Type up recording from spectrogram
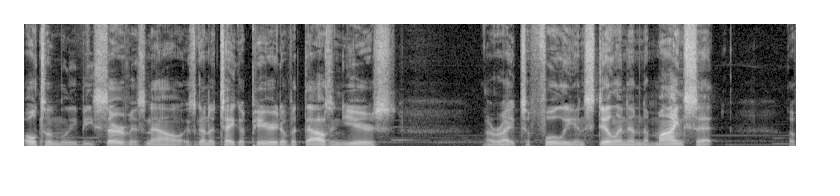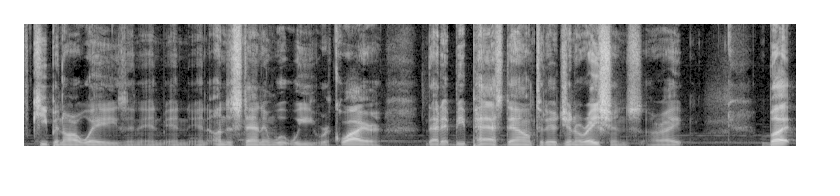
ultimately be servants. Now, it's going to take a period of a thousand years, all right, to fully instill in them the mindset of keeping our ways and, and, and, and understanding what we require, that it be passed down to their generations, all right. But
